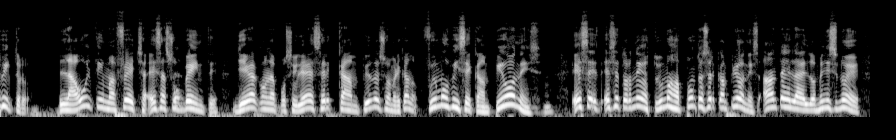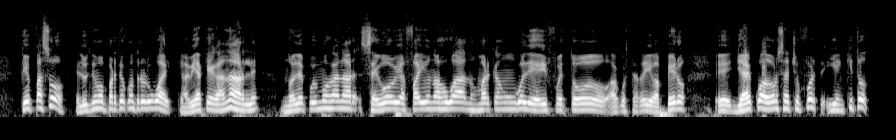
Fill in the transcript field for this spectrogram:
Víctor, la última fecha, esa sub-20, llega con la posibilidad de ser campeón del sudamericano. Fuimos vicecampeones. ese, ese torneo estuvimos a punto de ser campeones antes de la del 2019. ¿Qué pasó? El último partido contra Uruguay, que había que ganarle, no le pudimos ganar. Segovia falla una jugada, nos marcan un gol y ahí fue todo a cuesta arriba. Pero eh, ya Ecuador se ha hecho fuerte y en Quito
